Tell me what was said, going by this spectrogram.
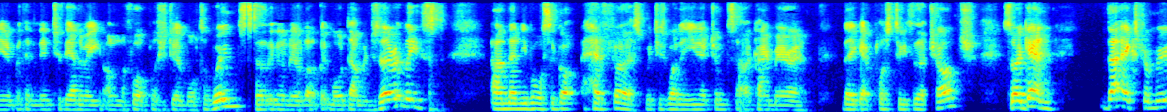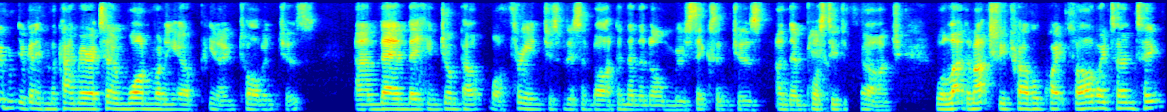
unit within an inch of the enemy on the four plus you do a mortal wounds, so they're going to do a little bit more damage there at least. And then you've also got head first, which is when a unit jumps out of Chimera, they get plus two to their charge. So again, that extra movement you're getting from the Chimera turn one running up, you know, 12 inches. And then they can jump out, well, three inches for disembark, and then the normal move six inches, and then plus two to charge. will let them actually travel quite far by turn two,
